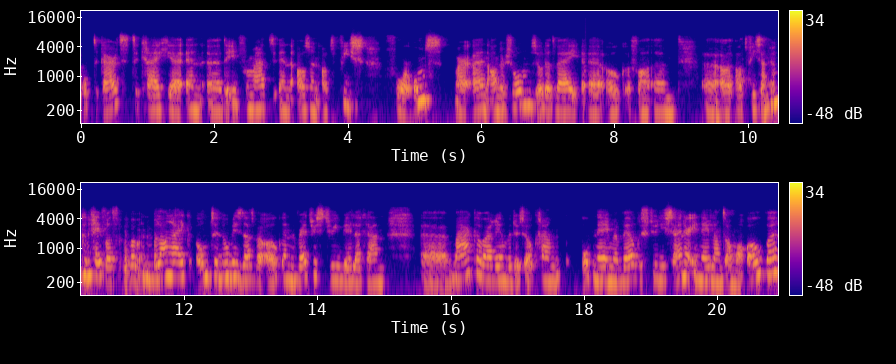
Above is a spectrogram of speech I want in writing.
op de kaart te krijgen en de informatie en als een advies voor ons, maar en andersom, zodat wij ook van, uh, advies aan hun kunnen geven. Wat, wat, belangrijk om te noemen is dat we ook een registry willen gaan maken, waarin we dus ook gaan opnemen welke studies zijn er in Nederland allemaal open,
